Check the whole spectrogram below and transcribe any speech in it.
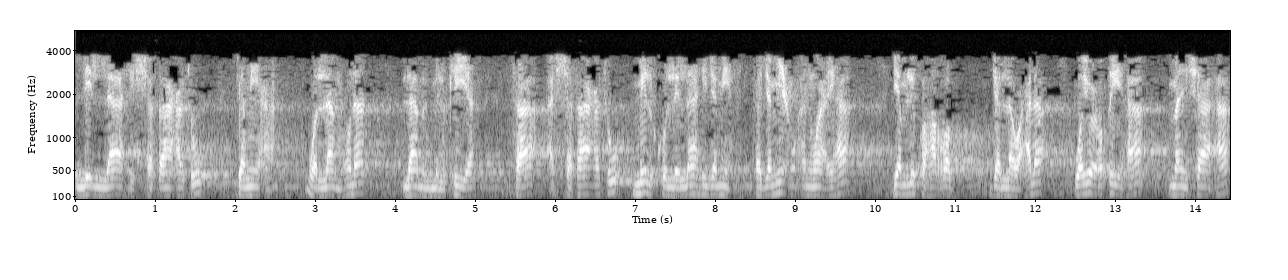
لله الشفاعة جميعا واللام هنا لام الملكية. فالشفاعة ملك لله جميعا فجميع أنواعها يملكها الرب جل وعلا ويعطيها من شاء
